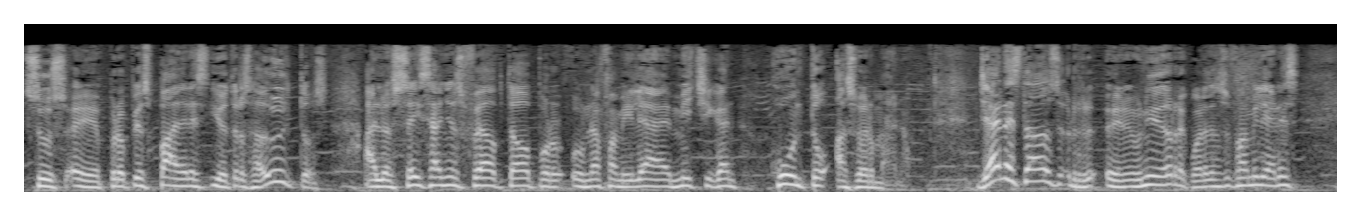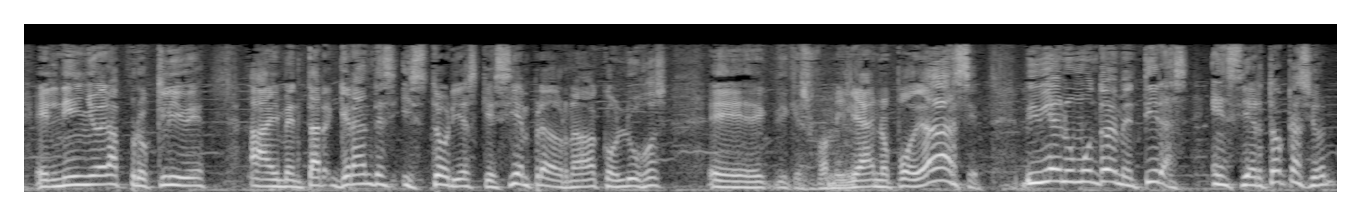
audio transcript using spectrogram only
sus eh, propios padres y otros adultos. A los seis años fue adoptado por una familia de Michigan junto a su hermano. Ya en Estados Unidos, recuerdan sus familiares, el niño era proclive a inventar grandes historias que siempre adornaba con lujos eh, que su familia no podía darse. Vivía en un mundo de mentiras. En cierta ocasión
